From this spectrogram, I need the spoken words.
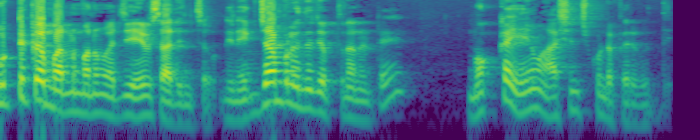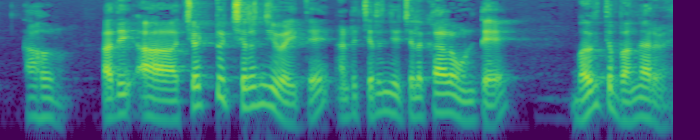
పుట్టుక మరణం మనం మధ్య ఏమి సాధించవు నేను ఎగ్జాంపుల్ ఎందుకు చెప్తున్నానంటే మొక్క ఏం ఆశించకుండా పెరుగుద్ది. అవును. అది ఆ చెట్టు చిరంజీవి అయితే అంటే చిరంజీవి చిలకాలం ఉంటే భవిత బంగారమే.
